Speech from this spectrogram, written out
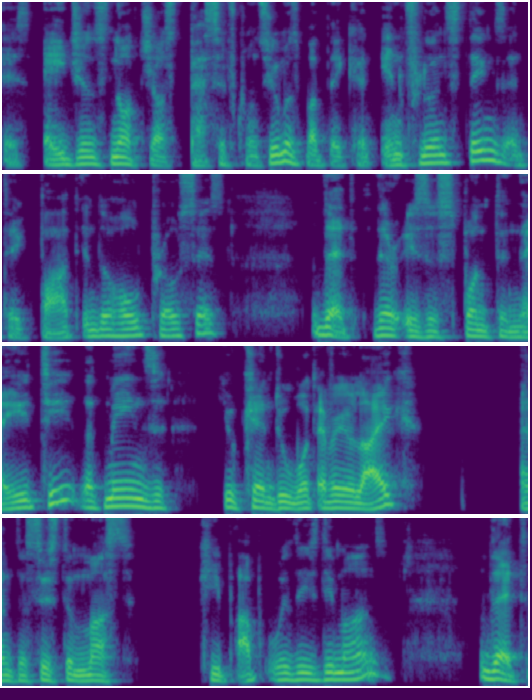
as agents, not just passive consumers, but they can influence things and take part in the whole process, that there is a spontaneity, that means you can do whatever you like, and the system must keep up with these demands. That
